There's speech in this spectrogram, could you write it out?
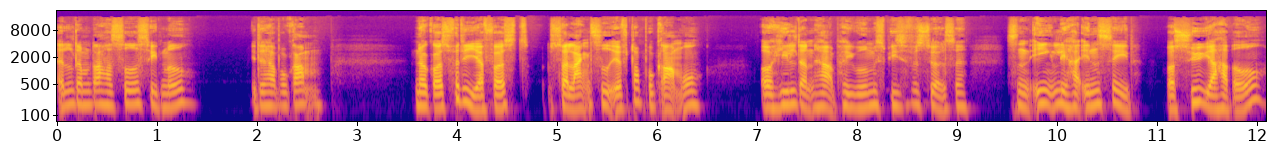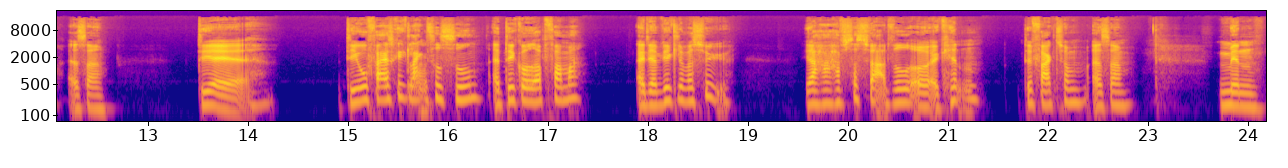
alle dem, der har siddet og set med i det her program. Nok også fordi jeg først så lang tid efter programmet, og hele den her periode med spiseforstyrrelse, sådan egentlig har indset, hvor syg jeg har været. Altså, det er, det er jo faktisk ikke lang tid siden, at det er gået op for mig, at jeg virkelig var syg. Jeg har haft så svært ved at erkende det faktum. Altså, men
